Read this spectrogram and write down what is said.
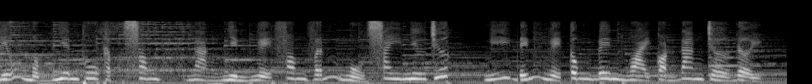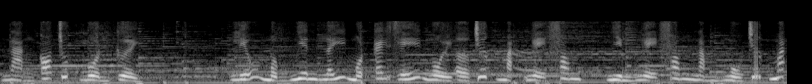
Liễu Mộng Nhiên thu thập xong Nàng nhìn nghệ phong vẫn ngủ say như trước Nghĩ đến nghệ công bên ngoài còn đang chờ đợi Nàng có chút buồn cười. Liễu mộng nhiên lấy một cái ghế ngồi ở trước mặt nghệ phong Nhìn nghệ phong nằm ngủ trước mắt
